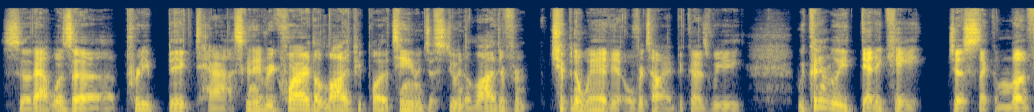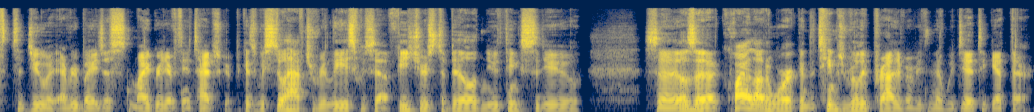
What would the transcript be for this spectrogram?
So that was a, a, pretty big task. And it required a lot of people on the team just doing a lot of different chipping away at it over time because we we couldn't really dedicate just like a month to do it. Everybody just migrate everything to TypeScript because we still have to release, we still have features to build, new things to do. So it was a quite a lot of work, and the team's really proud of everything that we did to get there,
